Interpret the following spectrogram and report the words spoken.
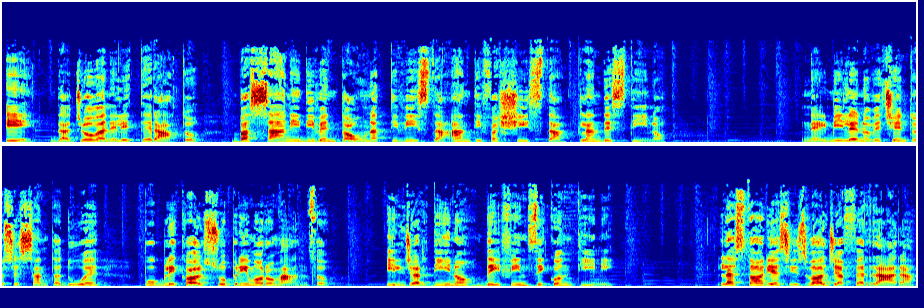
e, da giovane letterato, Bassani diventò un attivista antifascista clandestino. Nel 1962 pubblicò il suo primo romanzo, Il giardino dei Finzi Contini. La storia si svolge a Ferrara,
